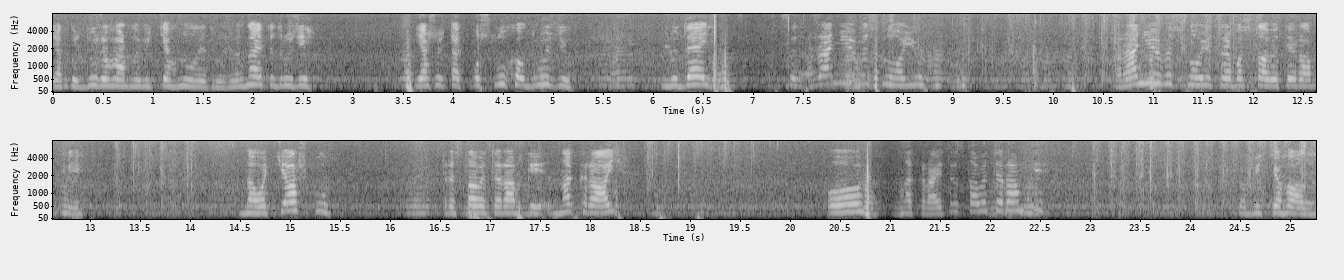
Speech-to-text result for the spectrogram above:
Якось дуже гарно відтягнули, друзі. Ви знаєте, друзі, я щось так послухав друзів, людей, ранньою весною, ранньою весною треба ставити рамки на оттяжку, треба ставити рамки на край. О, на край треба ставити рамки, щоб відтягали.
